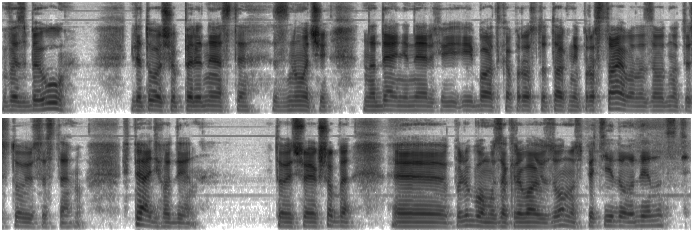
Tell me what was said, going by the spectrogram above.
в СБУ для того, щоб перенести з ночі на день енергію і батка просто так не простаювала, заодно тестую систему в 5 годин. Тобто, що якщо б е, по-любому закриваю зону з 5 до 11,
